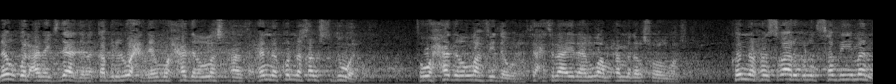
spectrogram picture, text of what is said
ننقل عن أجدادنا قبل الوحدة يوم وحدنا الله سبحانه وتعالى. حنا كنا خمس دول فوحدنا الله في دولة تحت لا إله إلا الله محمد رسول الله. كنا نحن صغار يقول صبي من؟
